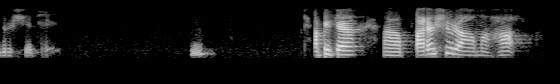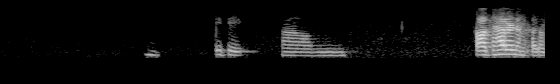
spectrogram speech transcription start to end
दृश्यते। अपि च परशुरामः इति साधारणं पदं,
